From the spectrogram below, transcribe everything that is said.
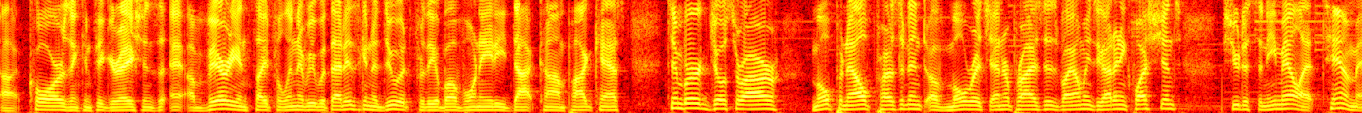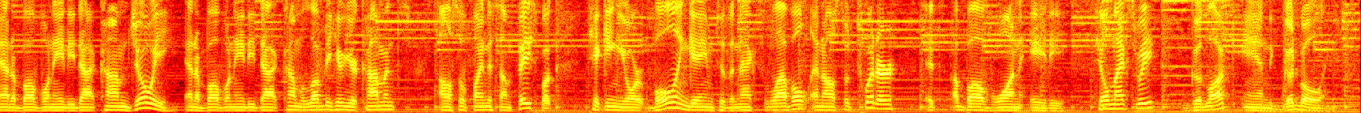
uh, cores and configurations. A, a, very insightful interview, but that is going to do it for the Above180.com podcast. Tim Berg, Joe Serrar, Mo Pinel, president of MoRich Enterprises. By all means, you got any questions? Shoot us an email at tim at above180.com, joey at above180.com. We'd love to hear your comments. Also, find us on Facebook, taking your bowling game to the next level, and also Twitter, it's above180. Till next week, good luck and good bowling.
